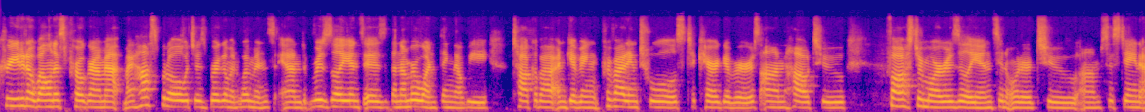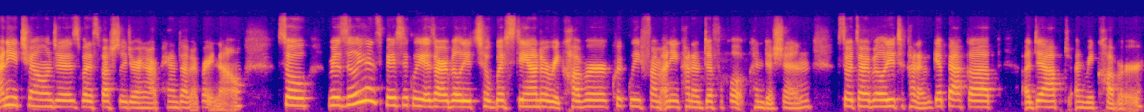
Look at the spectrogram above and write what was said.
created a wellness program at my hospital, which is Brigham and Women's, and resilience is the number one thing that we talk about and giving, providing tools to caregivers on how to foster more resilience in order to um, sustain any challenges, but especially during our pandemic right now. So, resilience basically is our ability to withstand or recover quickly from any kind of difficult condition. So, it's our ability to kind of get back up, adapt, and recover.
